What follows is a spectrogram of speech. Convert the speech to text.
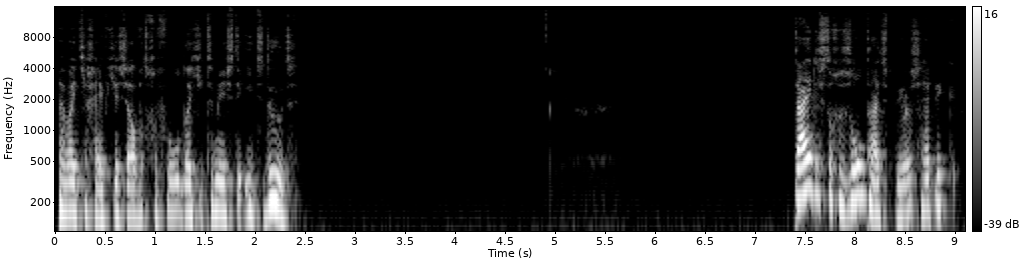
En want je geeft jezelf het gevoel dat je tenminste iets doet. Tijdens de gezondheidsbeurs heb ik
